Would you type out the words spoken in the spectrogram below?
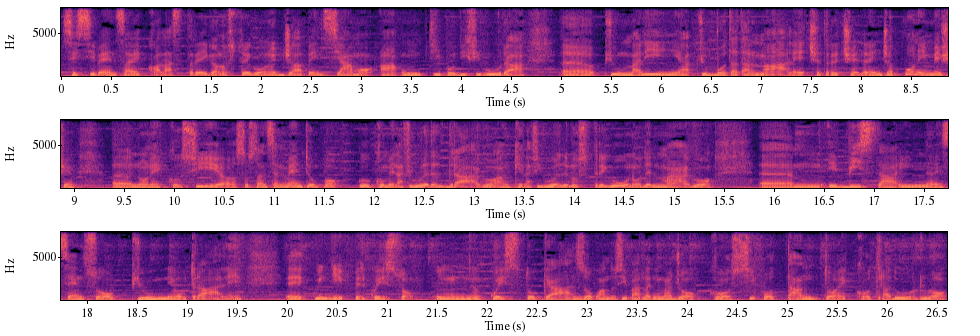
se si pensa ecco alla strega, allo stregone, già pensiamo a un tipo di figura uh, più maligna, più votata al male, eccetera, eccetera. In Giappone invece uh, non è così, sostanzialmente un po' come la figura del drago, anche la figura dello stregone stregone o del mago ehm, è vista in senso più neutrale. Eh, quindi per questo, in questo caso, quando si parla di magiocco, si può tanto ecco, tradurlo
